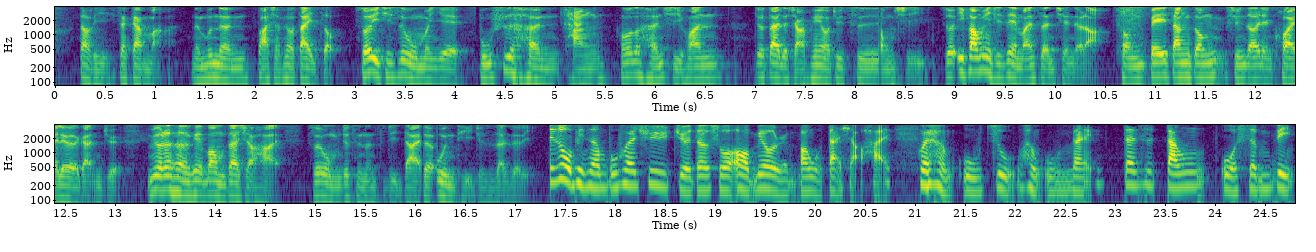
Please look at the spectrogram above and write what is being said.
到底在干嘛？能不能把小朋友带走？所以其实我们也不是很常或者很喜欢就带着小朋友去吃东西。所以一方面其实也蛮省钱的啦，从悲伤中寻找一点快乐的感觉。没有任何人可以帮我们带小孩。所以我们就只能自己带的问题就是在这里。其实我平常不会去觉得说，哦，没有人帮我带小孩，会很无助、很无奈。但是当我生病，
